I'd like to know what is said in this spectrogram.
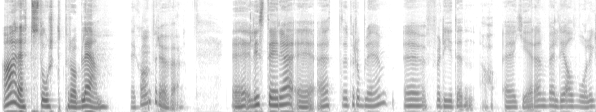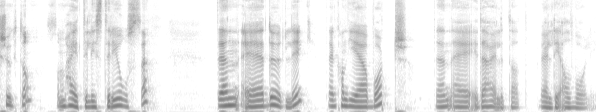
er et stort problem? Det kan vi prøve. Eh, listeria er et problem eh, fordi den eh, gir en veldig alvorlig sykdom som heter listeriose. Den er dødelig, den kan gi abort. Den er i det hele tatt veldig alvorlig.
